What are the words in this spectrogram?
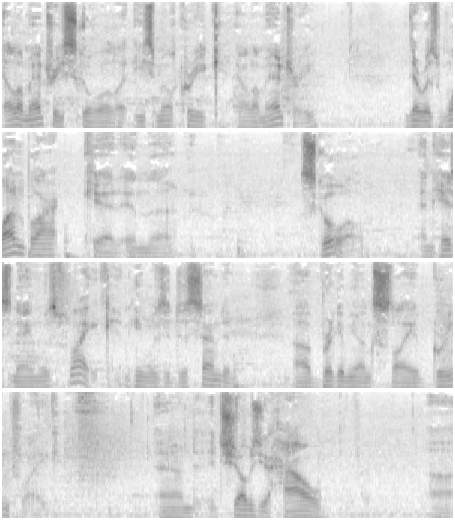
elementary school at East Mill Creek Elementary, there was one black kid in the school, and his name was Flake, and he was a descendant of Brigham Young's slave Green Flake, and it shows you how uh,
